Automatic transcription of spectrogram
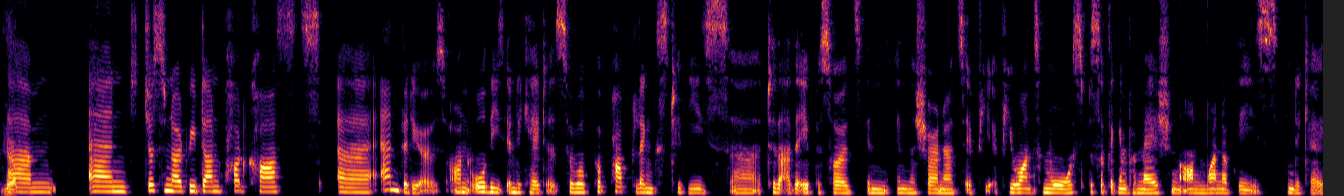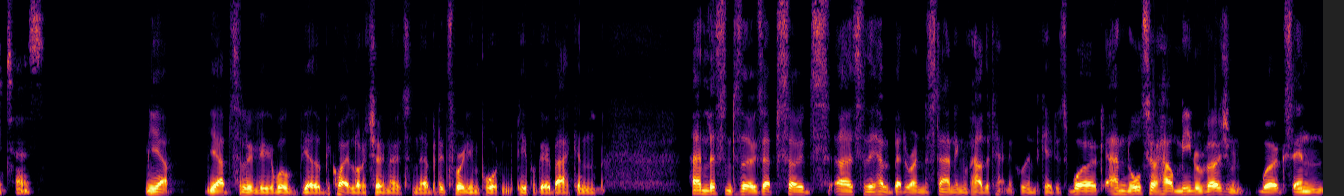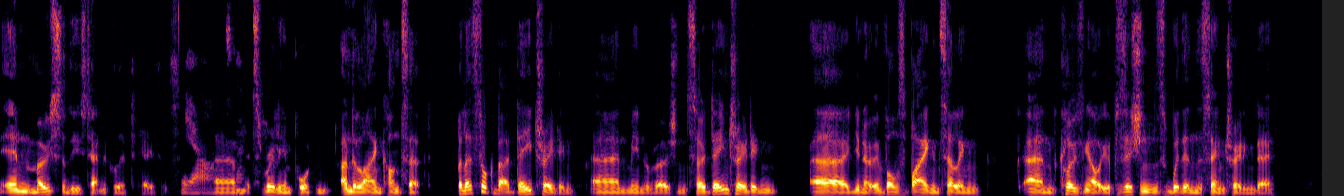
Yep. Um, and just a note, we've done podcasts uh, and videos on all these indicators. So we'll put pop links to these uh, to the other episodes in in the show notes if you, if you want some more specific information on one of these indicators. Yeah, yeah, absolutely. Well, yeah, there'll be quite a lot of show notes in there, but it's really important people go back and and listen to those episodes uh, so they have a better understanding of how the technical indicators work and also how mean reversion works in in most of these technical indicators. Yeah, um, exactly. it's a really important underlying concept. But let's talk about day trading and mean reversion. So day trading, uh, you know, involves buying and selling and closing out your positions within the same trading day.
